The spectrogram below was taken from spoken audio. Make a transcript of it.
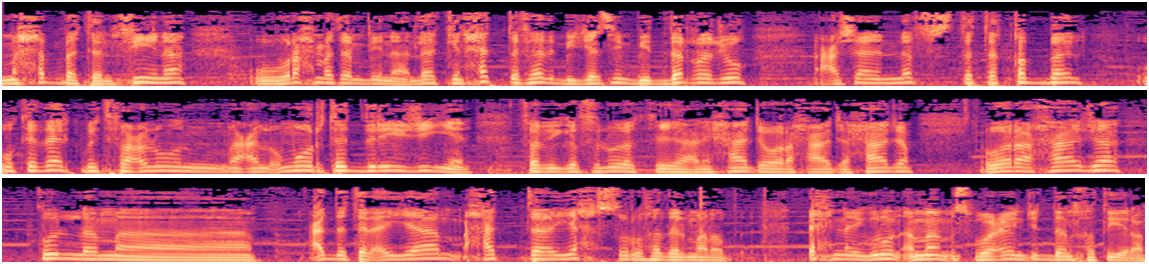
محبة فينا ورحمة بنا لكن حتى في هذا بيجالسين بيتدرجوا عشان النفس تتقبل وكذلك بيتفاعلون مع الأمور تدريجيا. فبيقفلوا لك يعني حاجة ورا حاجة حاجة ورا حاجة كلما عدت الأيام حتى يحصروا هذا المرض. إحنا يقولون أمام أسبوعين جدا خطيرة.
